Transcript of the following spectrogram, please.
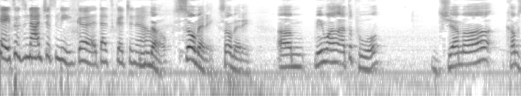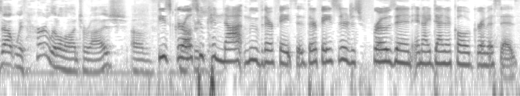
okay. So it's not just me. Good. That's good to know. No, so many, so many. Um, meanwhile, at the pool, Gemma comes out with her little entourage of These girls who cannot move their faces. Their faces are just frozen in identical grimaces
